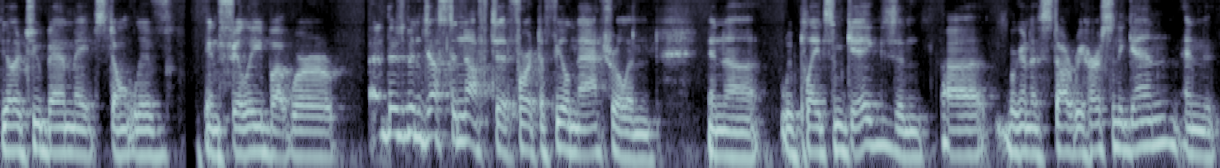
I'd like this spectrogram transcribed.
the other two bandmates don't live in Philly, but we're there's been just enough to for it to feel natural and. And uh, we played some gigs, and uh, we're gonna start rehearsing again. And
